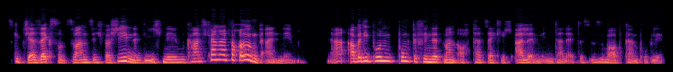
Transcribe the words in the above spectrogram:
Es gibt ja 26 verschiedene, die ich nehmen kann. Ich kann einfach irgendeinen nehmen. Ja, aber die Punkte findet man auch tatsächlich alle im Internet. Das ist überhaupt kein Problem.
